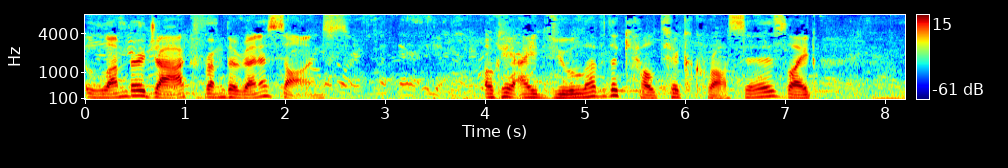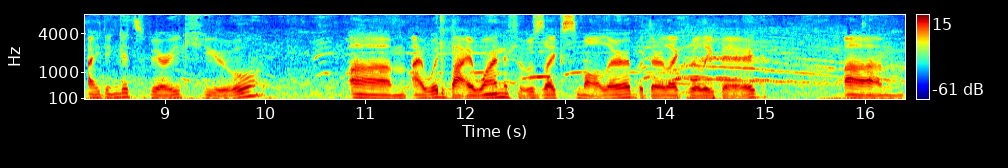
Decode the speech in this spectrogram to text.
lumberjack from the Renaissance. Okay, I do love the Celtic crosses. Like, I think it's very cute. Um, I would buy one if it was like smaller, but they're like really big. Um,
